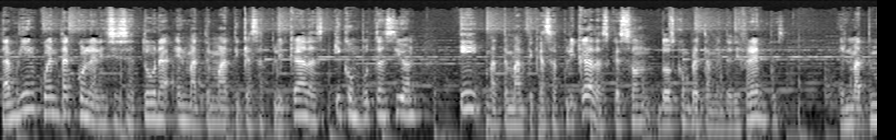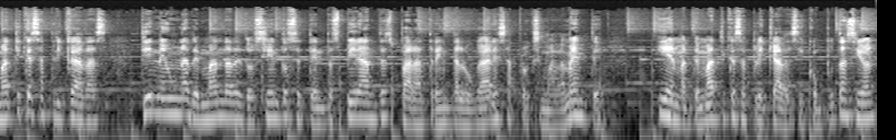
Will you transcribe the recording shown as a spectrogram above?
También cuenta con la licenciatura en matemáticas aplicadas y computación y matemáticas aplicadas, que son dos completamente diferentes. En matemáticas aplicadas tiene una demanda de 270 aspirantes para 30 lugares aproximadamente, y en matemáticas aplicadas y computación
